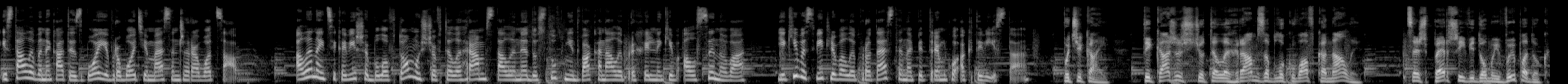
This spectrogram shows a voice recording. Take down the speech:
і стали виникати збої в роботі месенджера WhatsApp. Але найцікавіше було в тому, що в Телеграм стали недоступні два канали прихильників Алсинова, які висвітлювали протести на підтримку активіста. Почекай, ти кажеш, що Телеграм заблокував канали? Це ж перший відомий випадок,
